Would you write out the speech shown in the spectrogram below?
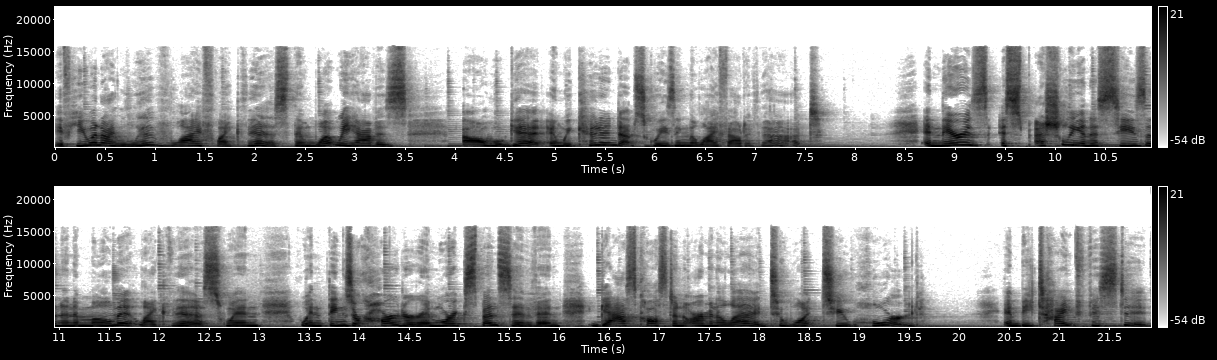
If you and I live life like this, then what we have is all we'll get, and we could end up squeezing the life out of that. And there is, especially in a season and a moment like this, when, when things are harder and more expensive and gas costs an arm and a leg, to want to hoard and be tight fisted.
